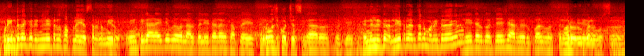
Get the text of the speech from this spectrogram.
ఇప్పుడు ఇంటి దగ్గర ఎన్ని లీటర్లు సప్లై చేస్తారన్న మీరు? ఇంటికాడ అయితే ఇప్పుడు నలభై లీటర్లకు సప్లై చేస్తున్నాం రోజుకి వచ్చేసి. ఆ, రోజుకి వచ్చేసి. ఎన్ని లీటర్ లీటర్ ఎంత మన ఇంటి దగ్గర? లీటర్కి వచ్చేసి అరవై రూపాయలు వస్తుంది. అరవై రూపాయలు వస్తుంది.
